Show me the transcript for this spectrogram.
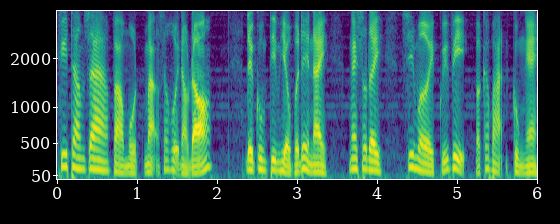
khi tham gia vào một mạng xã hội nào đó? Để cùng tìm hiểu vấn đề này, ngay sau đây, xin mời quý vị và các bạn cùng nghe.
